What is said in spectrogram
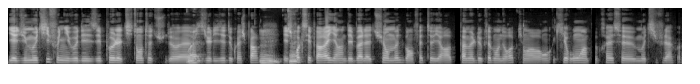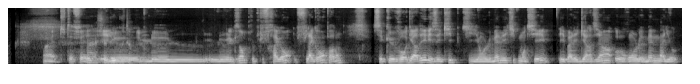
il y a du motif au niveau des épaules. Titan, toi, tu dois Ouais. visualiser de quoi je parle. Mm, Et je ouais. crois que c'est pareil, il y a un débat là-dessus en mode, bah, en fait, il y aura pas mal de clubs en Europe qui, auront, qui auront à peu près ce motif-là. Quoi. Ouais, tout à fait. Ouais, et le, le- l'exemple le plus flagrant, flagrant pardon, c'est que vous regardez les équipes qui ont le même équipementier, et bah les gardiens auront le même maillot.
